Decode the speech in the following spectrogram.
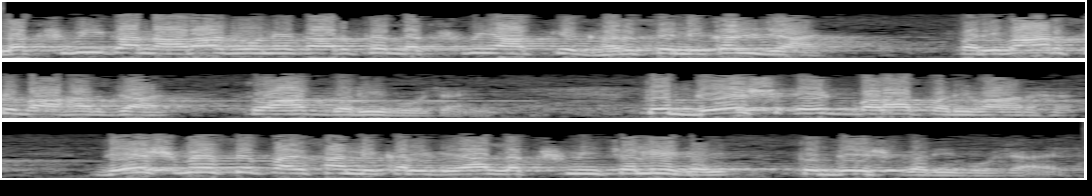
लक्ष्मी का नाराज़ होने का अर्थ है, लक्ष्मी आपके घर से निकल जाए, परिवार से बाहर जाए तो आप गरीब हो जाएँगे। तो देश एक बड़ा परिवार है। देश में से पैसा निकल गया, लक्ष्मी चली गई तो देश गरीब हो जाएगा।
